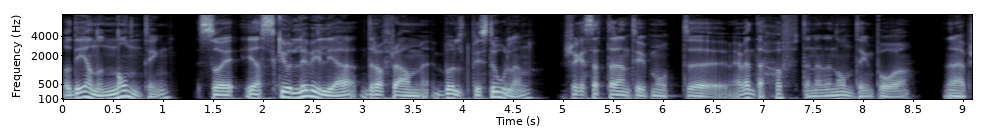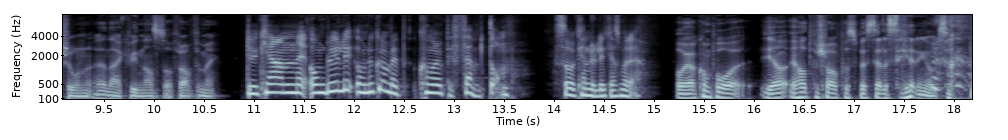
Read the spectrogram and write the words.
Och det är ändå någonting. Så jag skulle vilja dra fram bultpistolen. Försöka sätta den typ mot, eh, jag vet inte, höften eller någonting på den här personen, den här kvinnan står framför mig. Du kan, om du, om du kommer, upp, kommer upp i 15 så kan du lyckas med det. Och jag kom på, jag, jag har ett förslag på specialisering också.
